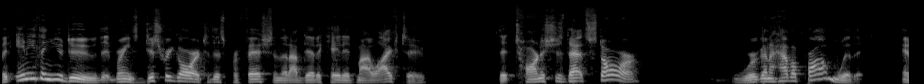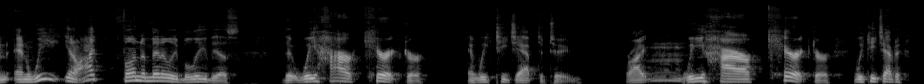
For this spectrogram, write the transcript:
But anything you do that brings disregard to this profession that I've dedicated my life to, that tarnishes that star, we're going to have a problem with it and and we you know i fundamentally believe this that we hire character and we teach aptitude right mm. we hire character we teach aptitude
